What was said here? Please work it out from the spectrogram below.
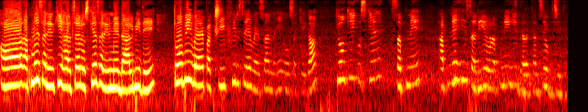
और अपने शरीर की हलचल उसके शरीर में डाल भी दे तो भी वह पक्षी फिर से वैसा नहीं हो सकेगा, क्योंकि उसके सपने अपने ही शरीर और अपनी ही धड़कन से उपजे थे।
